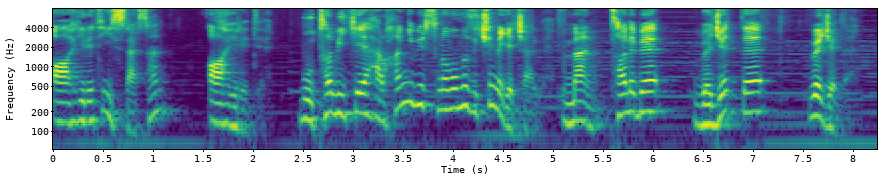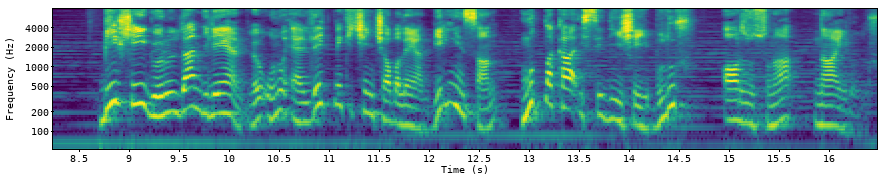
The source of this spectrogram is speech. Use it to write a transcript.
ahireti istersen ahireti. Bu tabii ki herhangi bir sınavımız için de geçerli. Men talebe vecette vecede. Bir şeyi gönülden dileyen ve onu elde etmek için çabalayan bir insan mutlaka istediği şeyi bulur, arzusuna nail olur.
